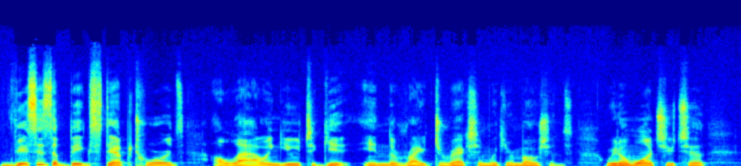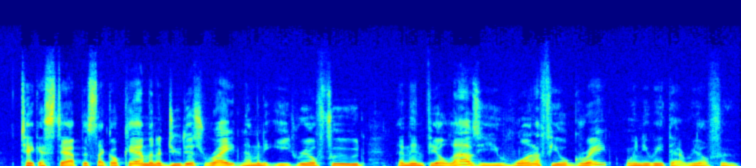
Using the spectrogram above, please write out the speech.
this is a big step towards allowing you to get in the right direction with your motions. We don't want you to take a step. It's like, okay, I'm going to do this right and I'm going to eat real food and then feel lousy. You want to feel great when you eat that real food.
